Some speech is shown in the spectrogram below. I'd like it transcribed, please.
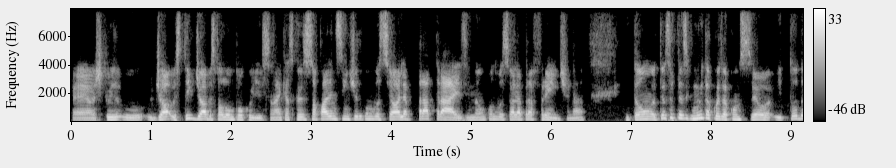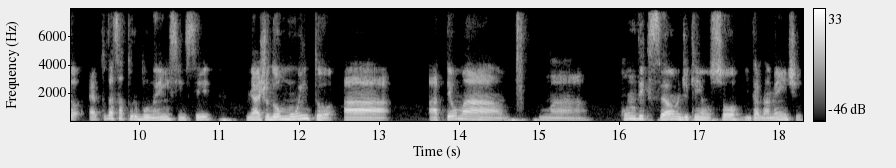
É, acho que o, o, o, Steve Jobs falou um pouco isso, né? Que as coisas só fazem sentido quando você olha para trás e não quando você olha para frente, né? Então, eu tenho certeza que muita coisa aconteceu e toda, é, toda essa turbulência em si me ajudou muito a a ter uma, uma convicção de quem eu sou internamente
